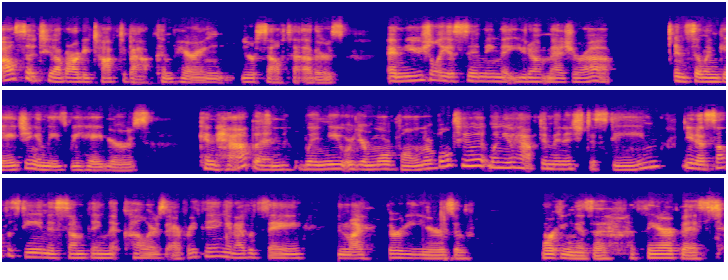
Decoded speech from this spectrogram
Also, too, I've already talked about comparing yourself to others and usually assuming that you don't measure up. And so engaging in these behaviors can happen when you or you're more vulnerable to it when you have diminished esteem. You know, self-esteem is something that colors everything. And I would say in my 30 years of working as a, a therapist,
